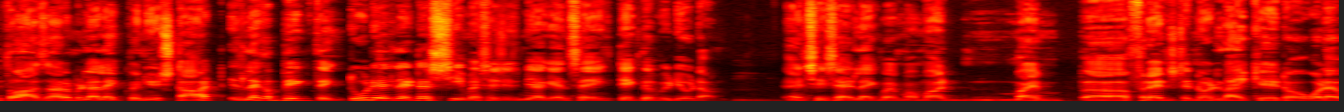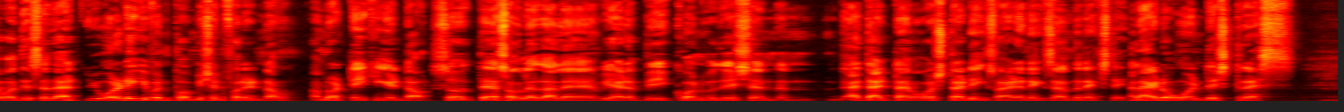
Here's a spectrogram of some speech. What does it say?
to azar mila like when you start it's like a big thing. Two days later she messages me again saying take the video down. Mm-hmm and she said like my mama my uh, friends did not like it or whatever this or that. You already given permission for it now. I'm not taking it down. So there zale we had a big conversation. And at that time i was studying so i had an exam the next day. And i don't want this stress. Hmm.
